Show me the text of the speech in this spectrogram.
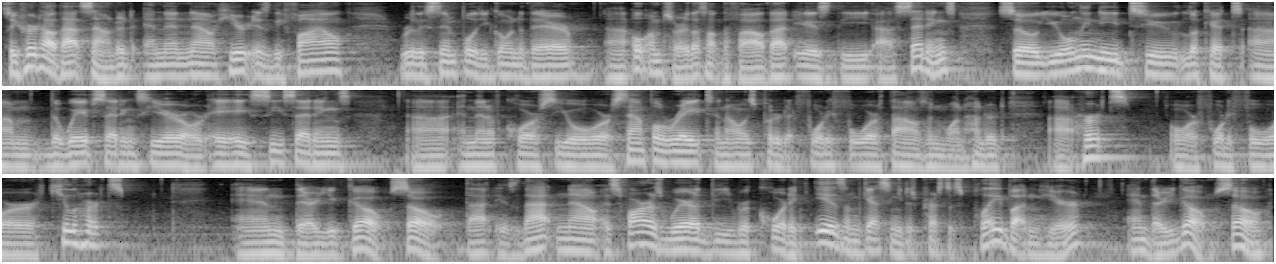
So you heard how that sounded, and then now here is the file really simple. You go into there. Uh, oh, I'm sorry, that's not the file. That is the uh, settings. So you only need to look at um, the wave settings here or AAC settings. Uh, and then, of course, your sample rate, and I always put it at 44,100 uh, hertz or 44 kilohertz. And there you go. So that is that. Now, as far as where the recording is, I'm guessing you just press this play button here, and there you go. So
